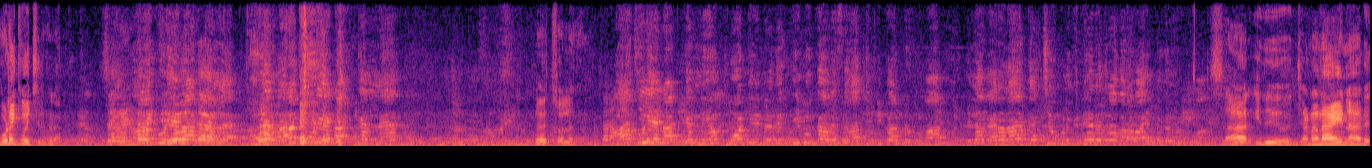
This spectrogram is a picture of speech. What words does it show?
முடக்கி வச்சிருக்கிறாங்க. சார் ஆட்சியிலே நாட்கள்லயும் போட்டின்றது திமுக அதிமுக இருக்குமா? இல்ல வேற ஏதாவது கட்சி உங்களுக்கு நேரத்தில் வர வாய்ப்புகள் இருக்குமா? சார் இது ஜனநாயக நாடு.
